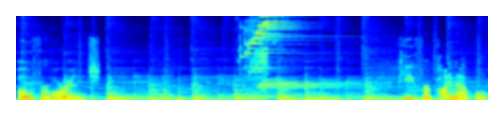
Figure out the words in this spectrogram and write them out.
O for orange. P for pineapple.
